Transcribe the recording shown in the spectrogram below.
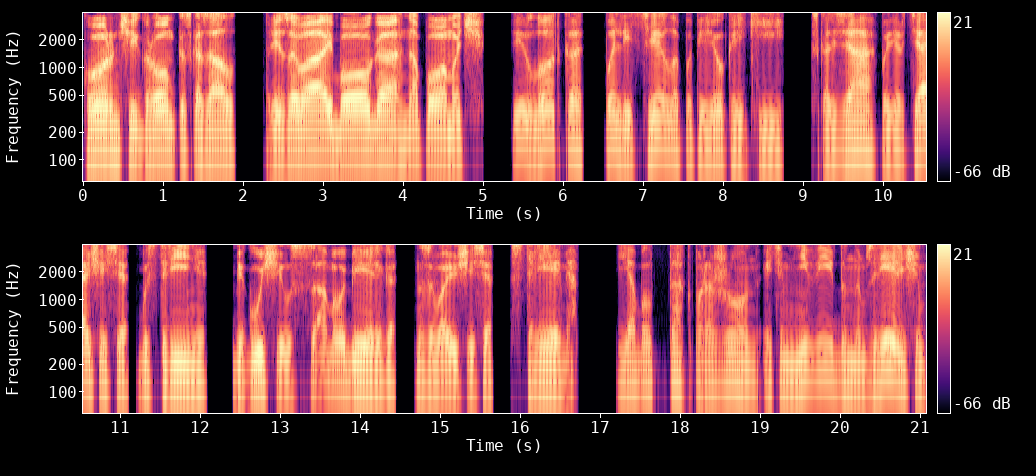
кормчий громко сказал «Призывай Бога на помощь!» и лодка полетела поперек реки, скользя по вертящейся быстрине, бегущей у самого берега, называющейся Стремя. Я был так поражен этим невиданным зрелищем,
